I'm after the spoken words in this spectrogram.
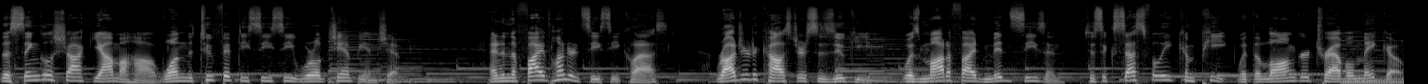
the single shock Yamaha won the 250cc World Championship. And in the 500cc class, Roger DeCoster's Suzuki was modified mid season to successfully compete with the longer travel Maico.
